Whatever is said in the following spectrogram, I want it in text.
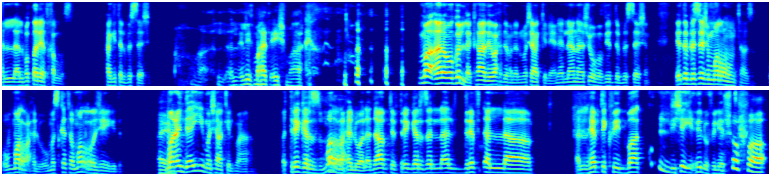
ال- البطارية تخلص حقت البلاي ستيشن. ال- ال Elite ما حتعيش معاك. ما أنا بقول لك هذه واحدة من المشاكل يعني اللي أنا أشوفها في يد البلاي ستيشن. يد البلاي ستيشن مرة ممتازة ومرة حلوة ومسكتها مرة جيدة. ما أيوه عندي أي مشاكل معها. ال triggers مرة آه. حلوة ال adaptive triggers ال- ال drift ال- ال haptic feedback كل شيء حلو في اليد. شوف آه،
